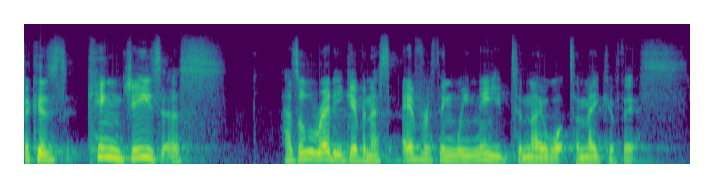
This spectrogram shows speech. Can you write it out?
because King Jesus has already given us everything we need to know what to make of this.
